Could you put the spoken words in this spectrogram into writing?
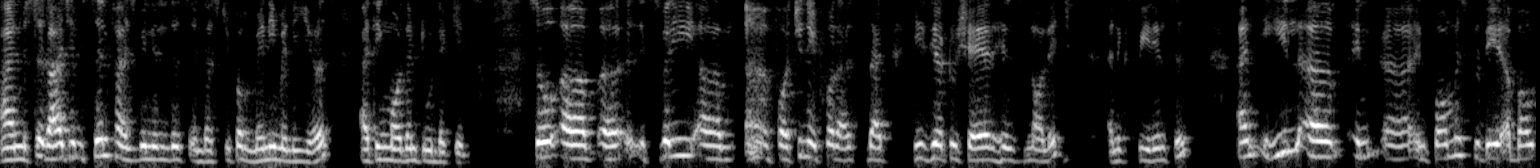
and Mr. Raj himself has been in this industry for many, many years, I think more than two decades. So uh, uh, it's very um, fortunate for us that he's here to share his knowledge and experiences. And he'll uh, in, uh, inform us today about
